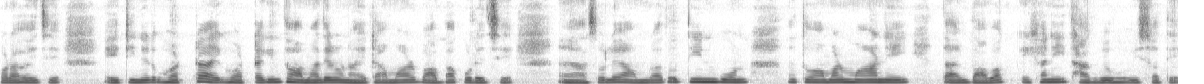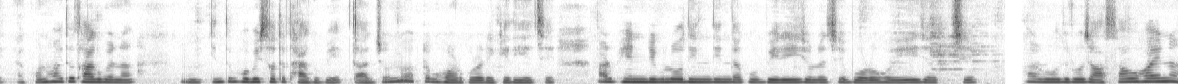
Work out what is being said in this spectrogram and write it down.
করা হয়েছে। এই টিনের ঘরটা, এই ঘরটা কিন্তু আমাদেরও না, এটা আমার বাবা করেছে। আসলে আমরা তো তিন বোন, তো আমার মা নেই, তাই বাবা এখানেই থাকবে ভবিষ্যতে। এখন হয়তো থাকবে না কিন্তু ভবিষ্যতে থাকবে। তার জন্য একটা ঘর করে রেখে দিয়েছে। আর ভেন্ডিগুলো দিন দিন দেখো বেড়েই চলেছে, বড় হয়েই যাচ্ছে। আর রোজ রোজ আসাও হয় না,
